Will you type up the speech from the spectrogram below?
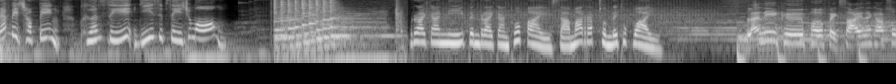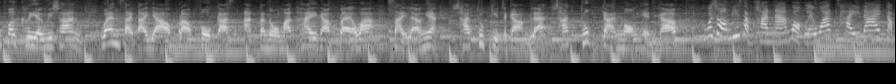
Rabbit Shopping เพื่อนซี 24 ชั่วโมง รายการนี้เป็นรายการทั่วไปสามารถรับชมได้ทุกวัย และนี่คือ Perfect Size นะครับ Super Clear Vision แว่นสายตายาวปรับโฟกัส อัตโนมัติให้ครับ แปลว่าใส่แล้วเนี่ย ชัดทุกกิจกรรม และชัดทุกการมองเห็นครับ คุณผู้ชมที่สำคัญนะบอกเลยว่าใช้ได้กับ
